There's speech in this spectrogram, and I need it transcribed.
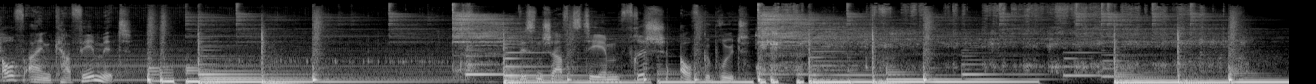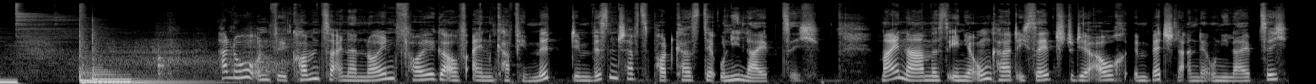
Auf ein Kaffee mit. Wissenschaftsthemen frisch aufgebrüht. Hallo und willkommen zu einer neuen Folge auf einen Kaffee mit, dem Wissenschaftspodcast der Uni Leipzig. Mein Name ist Enya Unkert, ich selbst studiere auch im Bachelor an der Uni Leipzig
